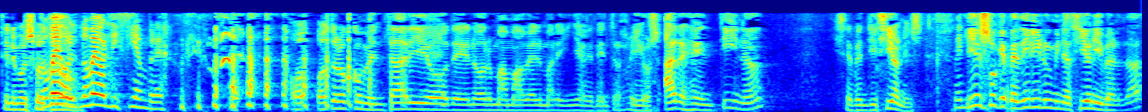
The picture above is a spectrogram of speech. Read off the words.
Tenemos otro, no, veo, no veo el diciembre. otro comentario de Norma Mabel Mariña de Entre Ríos, Argentina. Dice bendiciones. Pienso que pedir iluminación y verdad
